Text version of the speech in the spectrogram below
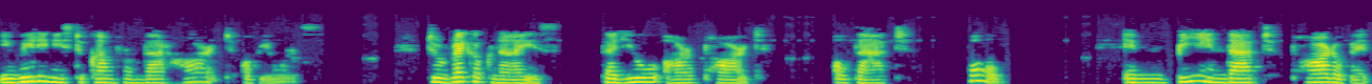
It really needs to come from that heart of yours to recognize that you are part of that whole in being that part of it,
